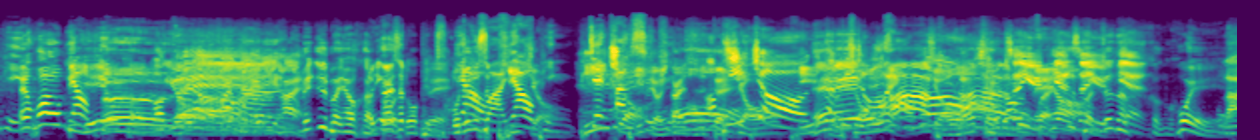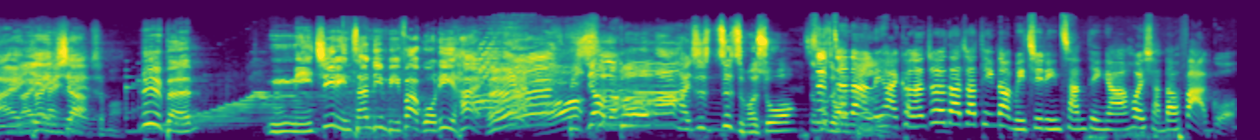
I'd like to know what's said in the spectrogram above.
品，哎，化妆品也有可能。因为法国厉害。日本有很多很多品牌。我觉得是啤酒，健康啤酒应该是啤酒，啤酒类，酒生鱼片，生鱼片很会。来看一下什么？日本米其林餐厅比法国厉害，比较多吗？还是这怎么说？是真的很厉害。可能就是大家听到米其林餐厅啊，会想到法国。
